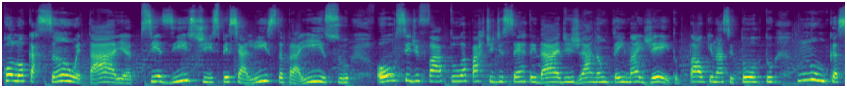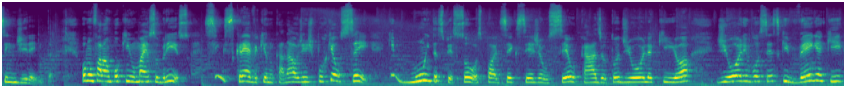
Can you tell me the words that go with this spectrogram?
colocação etária, se existe especialista para isso, ou se de fato a partir de certa idade já não tem mais jeito, pau que nasce torto nunca se endireita. Vamos falar um pouquinho mais sobre isso? Se inscreve aqui no canal, gente, porque eu sei que muitas pessoas, pode ser que seja o seu caso, eu tô de olho aqui, ó, de olho em vocês que vêm aqui,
